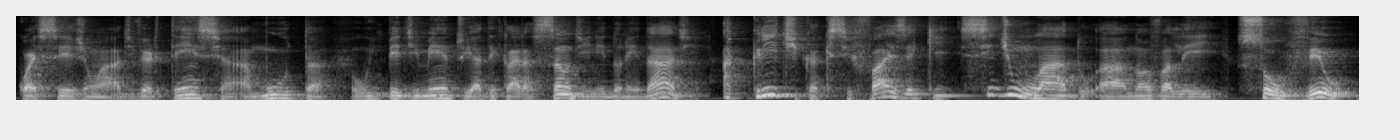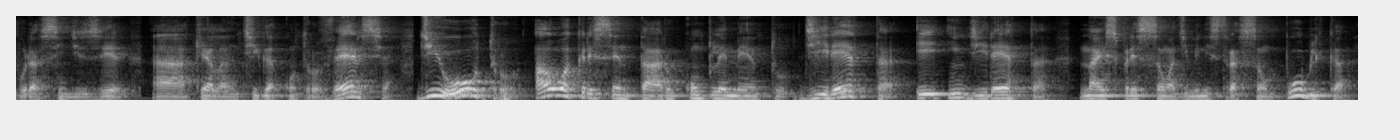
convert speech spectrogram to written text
quais sejam a advertência, a multa, o impedimento e a declaração de inidoneidade, a crítica que se faz é que, se de um lado a nova lei solveu, por assim dizer, aquela antiga controvérsia, de outro, ao acrescentar o complemento direta e indireta na expressão administração pública,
